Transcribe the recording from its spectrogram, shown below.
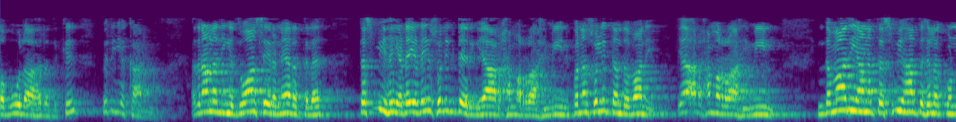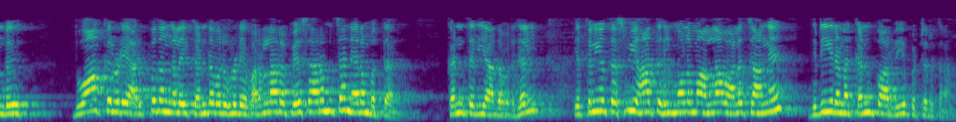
கபூல் ஆகிறதுக்கு பெரிய காரணம். அதனால் நீங்கள் துவா செய்கிற நேரத்தில் தஸ்பீகை இடையிடையே சொல்லிக்கிட்டே இருங்க. யார் ஹமர் ராஹிமீன். இப்போ நான் சொல்லி தந்த மாதிரி யார் ஹமர் ராஹிமீன். இந்த மாதிரியான தஸ்பீஹாத்துகளை கொண்டு துவாக்களுடைய அற்புதங்களை கண்டவர்களுடைய வரலாறை பேச ஆரம்பித்தா நேரம் பத்தாது. கண் தெரியாதவர்கள் எத்தனையோ தஸ்பீஹாத்துகள் மூலமாக அல்லாவை அழைச்சாங்க திடீரென கண் பார்வையை பெற்றிருக்கிறாங்க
